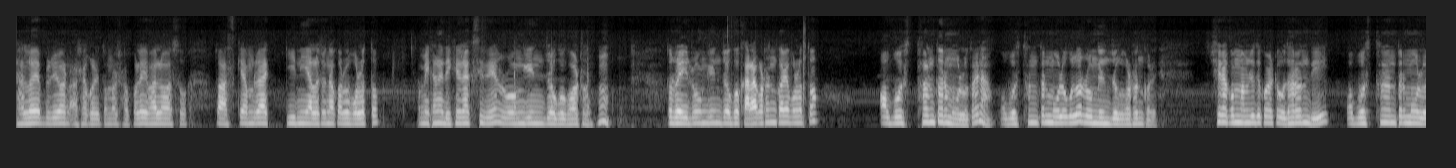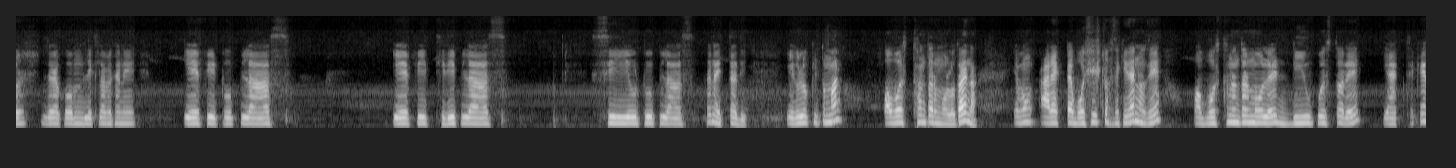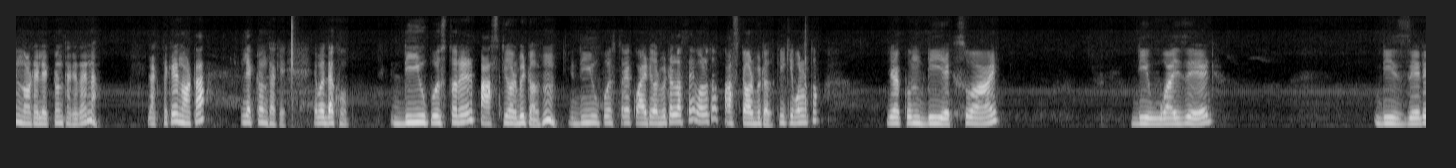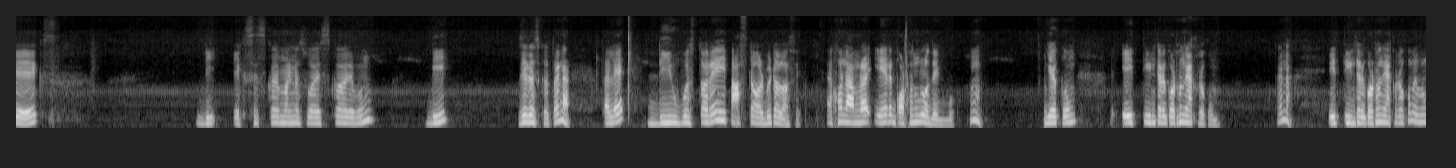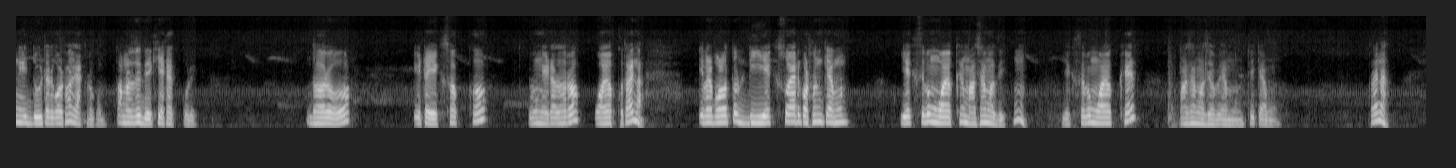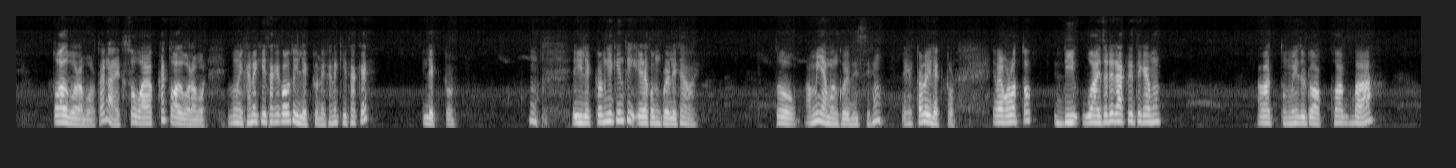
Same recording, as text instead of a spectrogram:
Hello everyone আশা করি তোমরা সকলেই ভালো আছো। তো আজকে আমরা কি নিয়ে আলোচনা করব বলো তো? আমি এখানে দেখে রাখছি যে রঙিন যৌগ গঠন, হুম? তো এই রঙিন যৌগ কারা গঠন করে বলো তো? অবস্থান্তর মৌল, তাই না? অবস্থান্তর মৌলগুলো রঙিন যৌগ গঠন করে। সেরকম আমি যদি কয়েকটা উদাহরণ দিই, অবস্থান্তর মৌল যেরকম লিখলাম এখানে FE two plus FE three plus CU two plus তাই না, ইত্যাদি। এগুলো কি তোমার? অবস্থান্তর মৌল, তাই না? এবং আরেকটা বৈশিষ্ট্য আছে কি জানো যে, অবস্থান্তর মৌলের ডি উপস্তরে এক থেকে নটা ইলেকট্রন থাকে, তাই না? এক থেকে নটা ইলেকট্রন থাকে। এবার দেখো ডি উপস্তরের পাঁচটি অরবিটাল হুম? ডি উপস্তরে কয়টি অরবিটাল আছে বলো তো পাঁচটা অরবিটাল কী কী বলো তো যেরকম d x y d y z d z x d x square minus y square এবং ডি জেড স্কোয়ার তাই না? তাহলে ডি উপস্তরে এই পাঁচটা অরবিটাল আছে। এখন আমরা এর গঠনগুলো দেখব, হুম? যেরকম এই তিনটার গঠন একরকম, তাই না? এই তিনটার গঠন একরকম এবং এই দুইটার গঠন একরকম। তো আমরা যদি দেখি এক এক করে। ধরো এটা এক্স অক্ষ এবং এটা ধরো ওয়াই অক্ষ, তাই না? এবার বলো তো ডি এক্স ওয়াইয়ের গঠন কেমন? এক্স এবং ওয়াই অক্ষের মাঝামাঝি, হুম? এক্স এবং ওয়াই অক্ষের মাঝামাঝি হবে এমন, ঠিক এমন, তাই না? তল বরাবর, তাই না? এক্স ও ওয়াই অক্ষের তল বরাবর। এবং এখানে কি থাকে কত ইলেকট্রন এখানে কি থাকে? Electron hmm? এই ইলেকট্রনকে কিন্তু এরকম করে লেখা হয়। তো আমি এমন করে দিচ্ছি, হুম? এটা হলো ইলেকট্রন এবার বলো তো ডি ওয়াই জেডের আকৃতি কেমন? আবার তুমি দুটো অক্ষ আঁকবা,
